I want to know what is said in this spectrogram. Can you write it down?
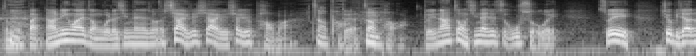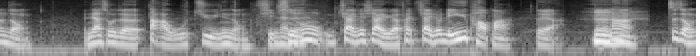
怎么办？然后另外一种，我的心态就说，下雨就下雨，下雨就跑嘛，照跑。对，照跑。对，那这种心态就是无所谓，所以就比较那种人家说的大无惧那种心态。哦，下雨就下雨啊，下雨就淋雨跑嘛。对啊，那这种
